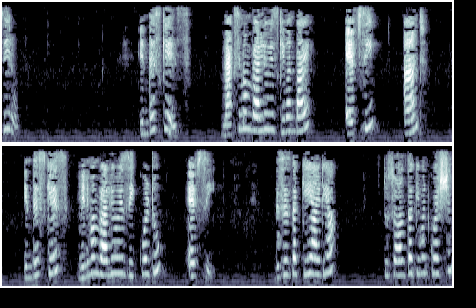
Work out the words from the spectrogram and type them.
0. In this case, maximum value is given by fc and in this case, minimum value is equal to fc. This is the key idea to solve the given question.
